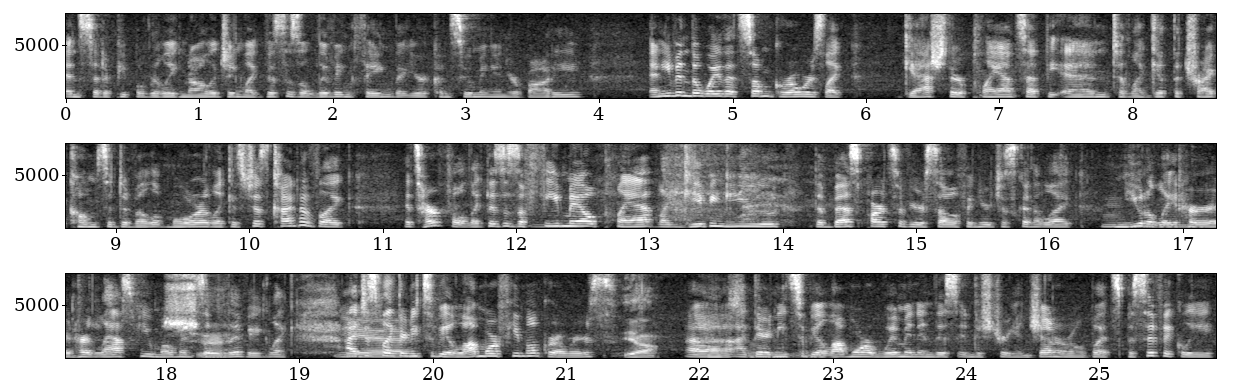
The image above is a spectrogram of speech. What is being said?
instead of people really acknowledging like this is a living thing that you're consuming in your body, and even the way that some growers like gash their plants at the end to like get the trichomes to develop more. Like it's just kind of like it's hurtful. Like this is a female plant, like giving you the best parts of yourself, and you're just gonna like mutilate her in her last few moments Sure. of living. Like I just like there needs to be a lot more female growers. Yeah. Uh, there needs to be a lot more women in this industry in general, but specifically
